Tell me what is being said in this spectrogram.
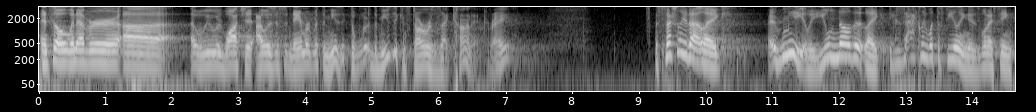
And so whenever uh, we would watch it, I was just enamored with the music. The, the music in Star Wars is iconic, right? Especially that, like, immediately you'll know that like exactly what the feeling is when I sing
